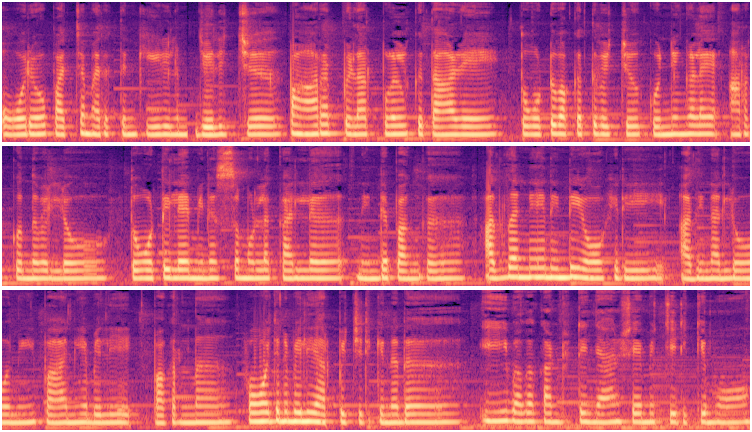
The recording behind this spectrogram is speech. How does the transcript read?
ഓരോ പച്ചമരത്തിൻ കീഴിലും ജ്വലിച്ച് പാറപ്പിളർപ്പുകൾക്ക് താഴെ തോട്ടുവക്കത്ത് വെച്ചു കുഞ്ഞുങ്ങളെ അറക്കുന്നുവല്ലോ. തോട്ടിലെ മിനസ്സമുള്ള കല്ല് നിന്റെ പങ്ക്. അത് തന്നെ നിന്റെ ഓഹരി. അതിനല്ലോ നീ പാനീയ ബലി പകർന്ന് ഭോജന ബലി അർപ്പിച്ചിരിക്കുന്നത്. ഈ വക കണ്ടിട്ട് ഞാൻ ക്ഷമിച്ചിരിക്കുമോ?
